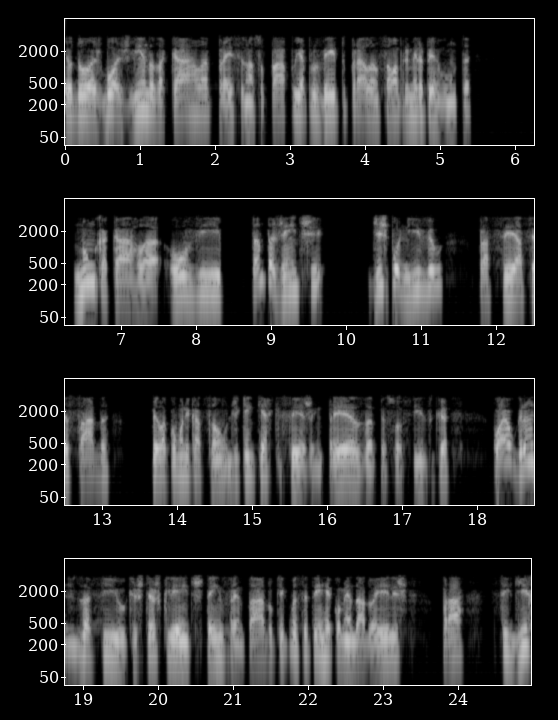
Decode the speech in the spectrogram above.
Eu dou as boas-vindas a Carla para esse nosso papo e aproveito para lançar uma primeira pergunta. Nunca, Carla, houve tanta gente disponível para ser acessada pela comunicação de quem quer que seja, empresa, pessoa física. Qual é o grande desafio que os teus clientes têm enfrentado? O que, que você tem recomendado a eles para seguir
